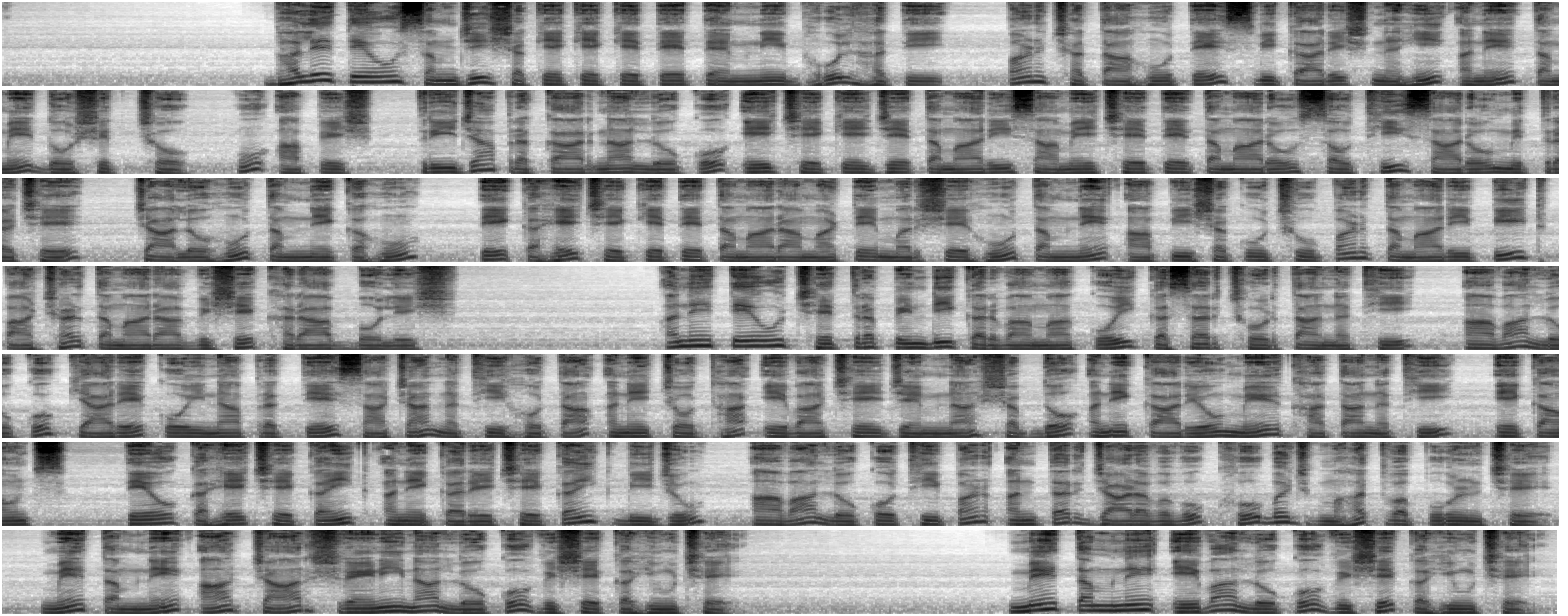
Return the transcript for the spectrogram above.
ભલે તેઓ સમજી શકે કે કે તે તેમની ભૂલ હતી, પણ છતાં હું તે સ્વીકારીશ નહીં અને તમે દોષિત છો. હું આપીશ. ત્રીજા પ્રકારના લોકો એ છે કે જે તમારી સામે છે તે તમારો સૌથી સારો મિત્ર છે. ચાલો હું તમને કહું, તે કહે છે કે તે તમારા માટે મરશે. હું તમને આપી શકું છું, પણ તમારી પીઠ પાછળ તમારા વિશે ખરાબ બોલીશ. અને તેઓ છેતરપિંડી કરવામાં કોઈ કસર છોડતા નથી. આવા લોકો ક્યારે કોઈના પ્રત્યે સાચા નથી હોતા અને ચોથા એવા છે જેમના શબ્દો અને કાર્યો મેળ ખાતા નથી. એકાઉન્ટ્સ, તેઓ કહે છે કંઈક અને કરે છે કંઈક બીજું. આવા લોકોથી પણ અંતર જાળવવું ખૂબ જ મહત્વપૂર્ણ છે. મેં તમને આ ચાર શ્રેણીના લોકો વિશે કહ્યું છે. મેં તમને એવા લોકો વિશે કહ્યું છે.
